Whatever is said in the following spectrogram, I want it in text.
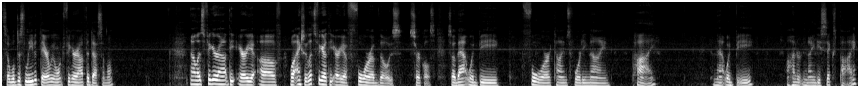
So we'll just leave it there. We won't figure out the decimal. Now let's figure out the area of, well actually let's figure out the area of four of those circles. So that would be 4 times 49 pi, and that would be 196 pi.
